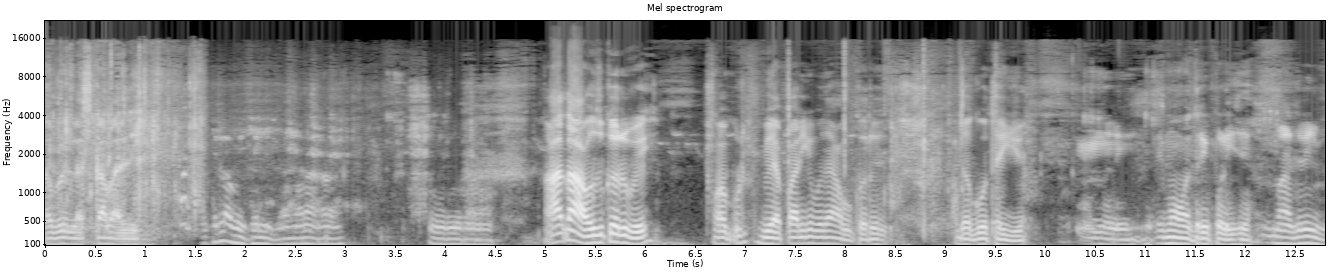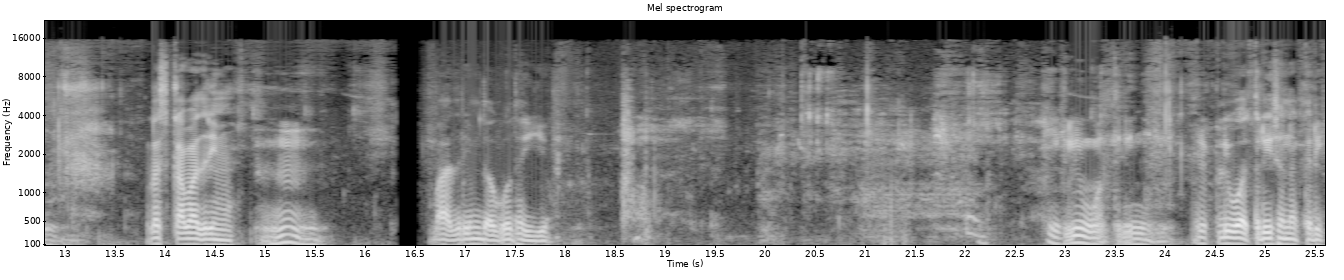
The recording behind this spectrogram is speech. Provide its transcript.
આપણે લસકાબાજી. કેટલા પૈસા લીધા મારા હારા ચોરો રાણા હા તો આવું જ કરું ભાઈ. આપણું વેપારીઓ બધા આવું કરે દગો થઈ ગયો. એમાં વાદરી પડી છે. બાજરીમાં લસકા બાજરીમાં. હમ. બાજરીમાં દગો થઈ ગયો. એકલી વાતરી નથી એકલી વતરી છે નકરી.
